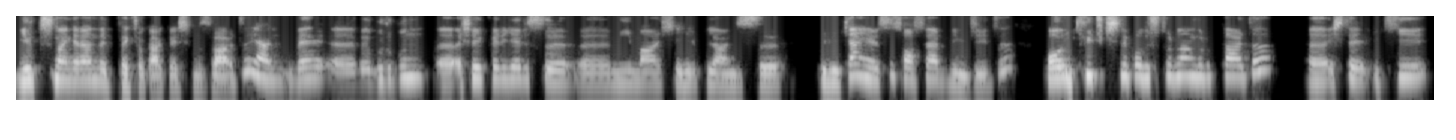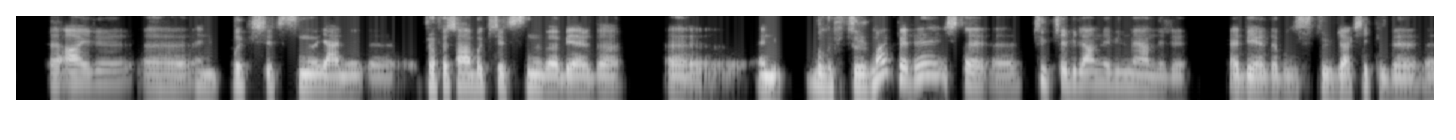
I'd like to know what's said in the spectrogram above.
yurt dışından gelen de pek çok arkadaşımız vardı. Yani ve e, böyle grubun e, aşağı yukarı yarısı e, mimar, şehir plancısı gibiyken yarısı sosyal bilimciydi. O 2-3 kişilik oluşturulan gruplarda e, işte iki ayrı e, hani bakış açısını yani e, profesyonel bakış açısını böyle bir arada e, hani buluşturmak ve de işte e, Türkçe bilen ve bilmeyenleri e, bir arada buluşturacak şekilde e,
